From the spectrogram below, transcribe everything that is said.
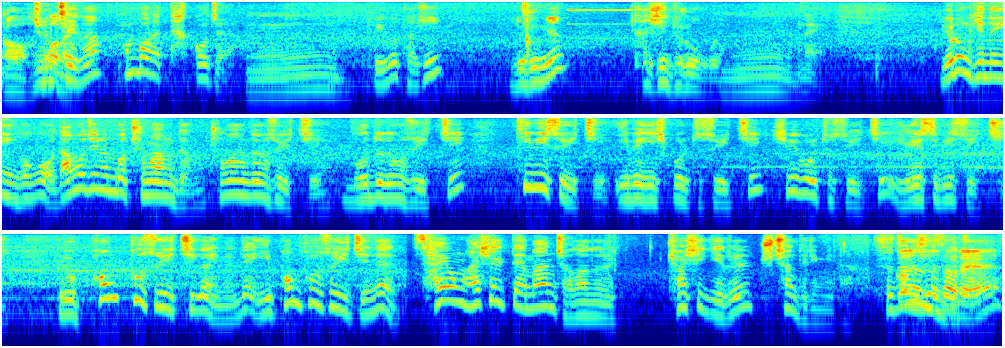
어, 한. 전체가 한 번에 다 꺼져요. 음, 그리고 다시 누르면 다시 들어오고요. 음. 네. 이런 기능인 거고 나머지는 뭐 중앙등, 중앙등 스위치, 무드등 스위치, TV 스위치, 220V 스위치, 12V 스위치, USB 스위치 그리고 펌프 스위치가 있는데 이 펌프 스위치는 사용하실 때만 전원을 켜시기를 추천드립니다. 수전 시설에.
